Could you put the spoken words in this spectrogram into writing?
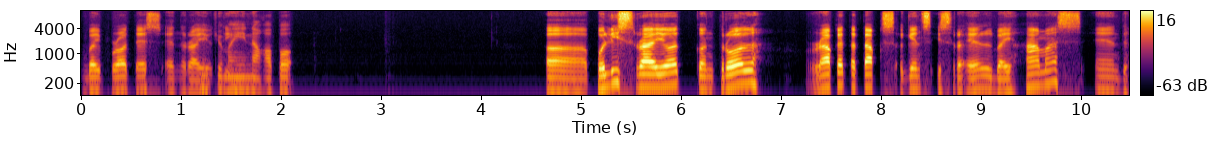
by protests and Medyo rioting. mahina ka po. uh, police riot control rocket attacks against Israel by Hamas and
